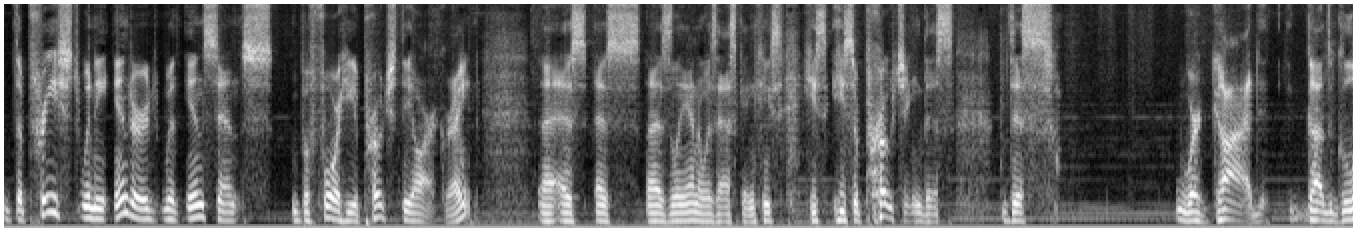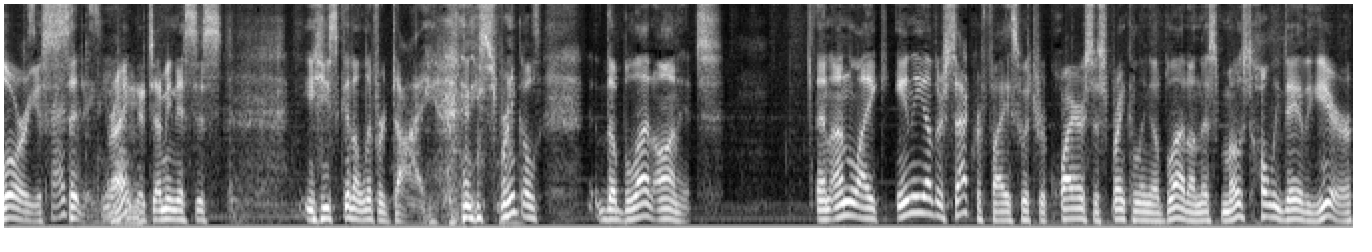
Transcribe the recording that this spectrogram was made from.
the priest, when he entered with incense before he approached the ark, right? Uh, as as as Leanna was asking, he's he's he's approaching this this where God God's glory is presence, sitting, yeah. right? It's, I mean, it's just he's going to live or die, and he sprinkles the blood on it. And unlike any other sacrifice which requires the sprinkling of blood on this most holy day of the year,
